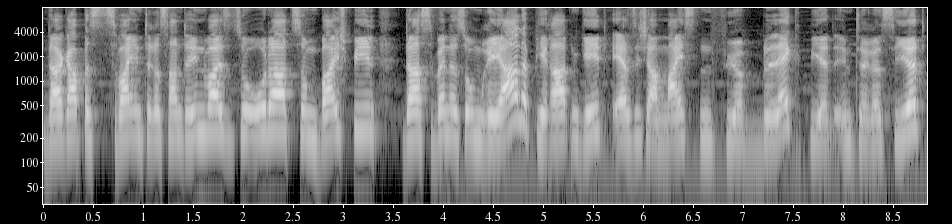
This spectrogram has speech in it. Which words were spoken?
Da gab es zwei interessante Hinweise zu Oda. Zum Beispiel, dass wenn es um reale Piraten geht, er sich am meisten für Blackbeard interessiert.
